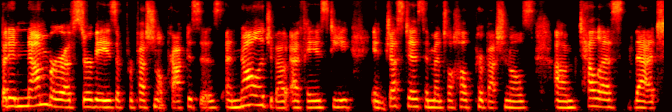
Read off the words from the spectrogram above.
but a number of surveys of professional practices and knowledge about FASD in justice and mental health professionals um, tell us that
